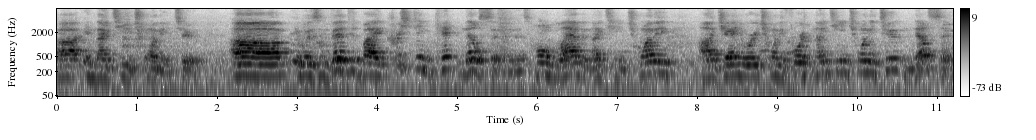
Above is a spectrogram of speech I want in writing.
uh, in 1922. Uh, it was invented by Christian Kent Nelson in his home lab in 1920. On January 24, 1922, Nelson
